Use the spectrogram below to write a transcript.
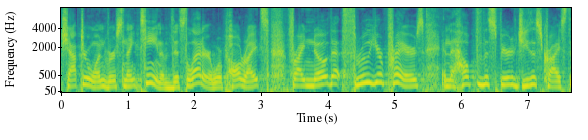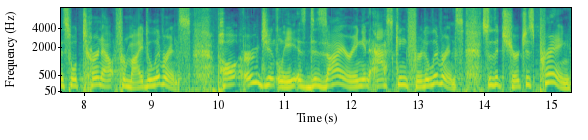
chapter 1, verse 19 of this letter, where Paul writes, For I know that through your prayers and the help of the Spirit of Jesus Christ, this will turn out for my deliverance. Paul urgently is desiring and asking for deliverance. So the church is praying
